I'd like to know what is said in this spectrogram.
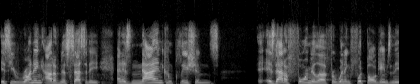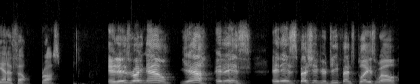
Is he running out of necessity? And his nine completions, is that a formula for winning football games in the NFL? Ross. It is right now. Yeah, it is. It is, especially if your defense plays well,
